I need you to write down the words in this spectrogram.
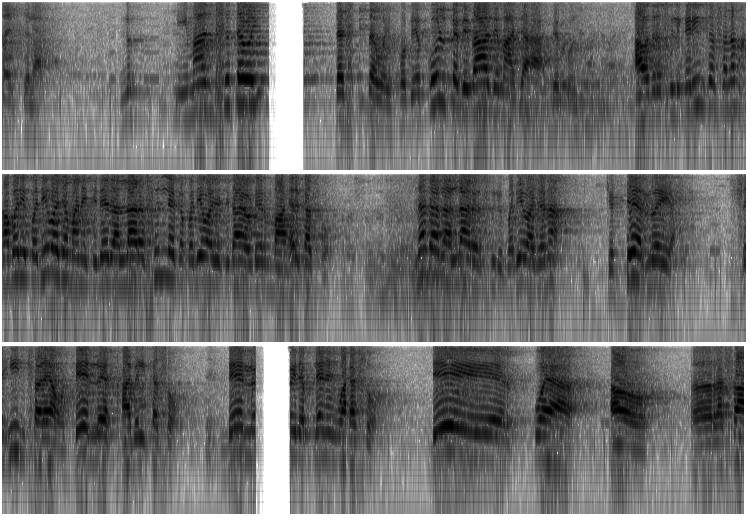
په اصطلاح نو ایمان څه ته وایي تشبیه ته وای خو بكل ک ببعض ما جاء بكل او د رسول کریم صلی الله علیه وسلم خبره په دی وجه باندې چې د الله رسول له په دی وجه چې دا یو ډیر ماهر کس وو نه دا د الله رسول په دی وجه نه چې ډیر لوی ذهین سره او ډیر لوی قابل کس وو ډیر د پلانینګ وکاسو ډیر پویا او رسا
